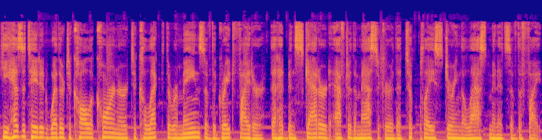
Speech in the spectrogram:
he hesitated whether to call a coroner to collect the remains of the great fighter that had been scattered after the massacre that took place during the last minutes of the fight.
